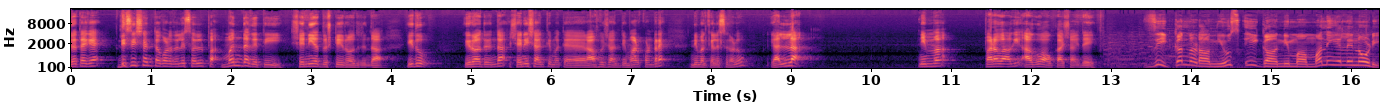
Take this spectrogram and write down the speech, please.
ಜೊತೆಗೆ ಡಿಸಿಷನ್ ತಗೊಳ್ಳೋದ್ರಲ್ಲಿ ಸ್ವಲ್ಪ ಮಂದಗತಿ, ಶನಿಯ ದೃಷ್ಟಿ ಇರೋದ್ರಿಂದ. ಇದು ಇರೋದ್ರಿಂದ ಶನಿ ಶಾಂತಿ ಮತ್ತು ರಾಹು ಶಾಂತಿ ಮಾಡಿಕೊಂಡ್ರೆ ನಿಮ್ಮ ಕೆಲಸಗಳು ಎಲ್ಲ ನಿಮ್ಮ ಪರವಾಗಿ ಆಗುವ ಅವಕಾಶ ಇದೆ. ಜಿ ಕನ್ನಡ ನ್ಯೂಸ್ ಈಗ ನಿಮ್ಮ ಮನೆಯಲ್ಲೇ ನೋಡಿ.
